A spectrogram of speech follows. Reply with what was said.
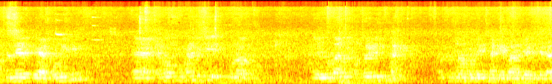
আপনাদের কমিটি এবং ওখানে যদি কোনো লোকাল অথরিটি থাকে জনপ্রতিনিধি থাকে বা যে যেটা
